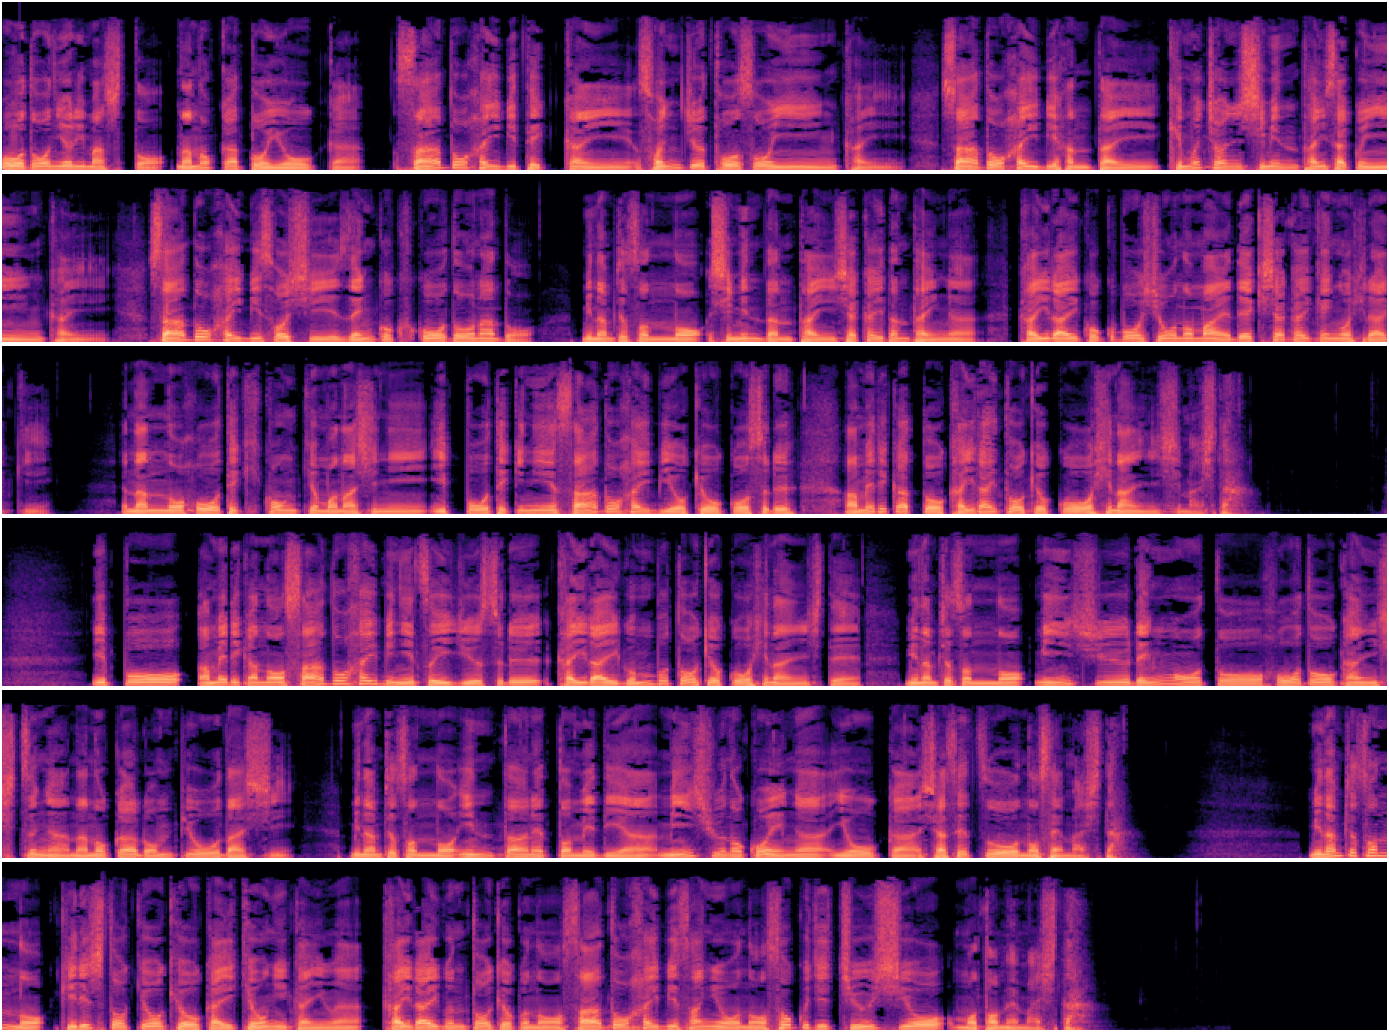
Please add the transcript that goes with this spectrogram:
報道によりますと、7日と8日、サード配備撤回、孫樹闘争委員会、サード配備反対、キムチョン市民対策委員会、サード配備阻止全国行動など、南朝村の市民団体、社会団体が、海来国防省の前で記者会見を開き、何の法的根拠もなしに一方的にサード配備を強行するアメリカと海来当局を非難しました。一方、アメリカのサード配備に追従する海来軍部当局を非難して、南朝村の民衆連合党報道官室が7日論評を出し、南朝村のインターネットメディア民衆の声が8日社説を載せました。南朝村のキリスト教協会協議会は、海来軍当局のサード配備作業の即時中止を求めました。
